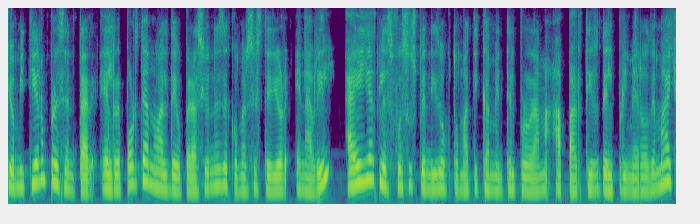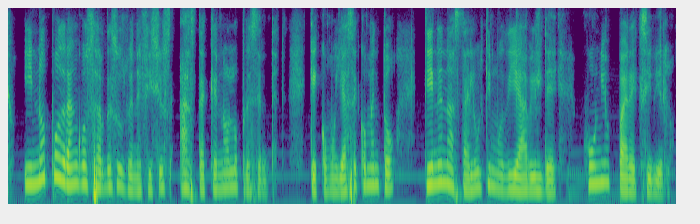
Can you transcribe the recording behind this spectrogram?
que omitieron presentar el reporte anual de operaciones de comercio exterior en abril, a ellas les fue suspendido automáticamente el programa a partir del primero de mayo y no podrán gozar de sus beneficios hasta que no lo presenten, que como ya se comentó, tienen hasta el último día hábil de junio para exhibirlo.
